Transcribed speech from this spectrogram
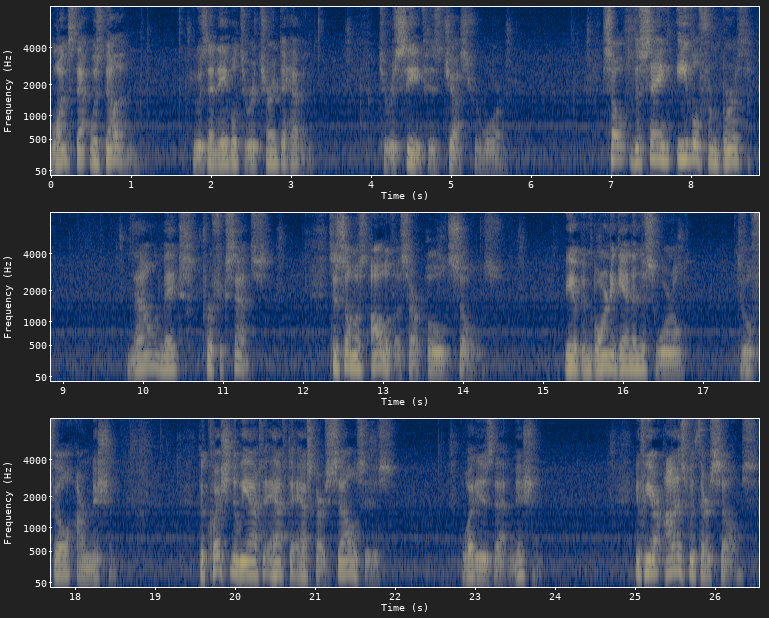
Once that was done, he was then able to return to heaven to receive his just reward. So the saying evil from birth now makes perfect sense since almost all of us are old souls. We have been born again in this world to fulfill our mission. The question that we have to, have to ask ourselves is what is that mission? If we are honest with ourselves,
